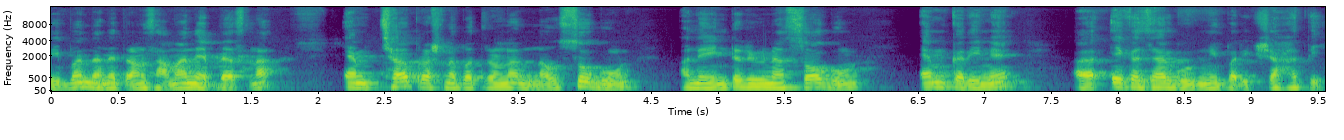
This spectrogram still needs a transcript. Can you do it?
નિબંધ અને ત્રણ સામાન્ય અભ્યાસના, એમ છ પ્રશ્નપત્રોના નવસો ગુણ અને ઇન્ટરવ્યૂના સો ગુણ, એમ કરીને એક હજાર ગુણની પરીક્ષા હતી.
